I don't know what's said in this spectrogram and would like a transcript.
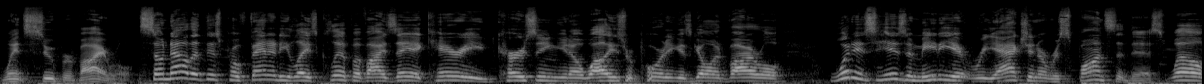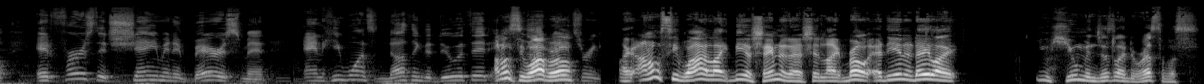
went super viral. So now that this profanity laced clip of Isaiah Carey cursing, you know, while he's reporting is going viral, what is his immediate reaction or response to this? Well, at first it's shame and embarrassment and he wants nothing to do with it. I don't see why, bro. answering Like I don't see why like be ashamed of that shit. Like, bro, at the end of the day, like you human just like the rest of us.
